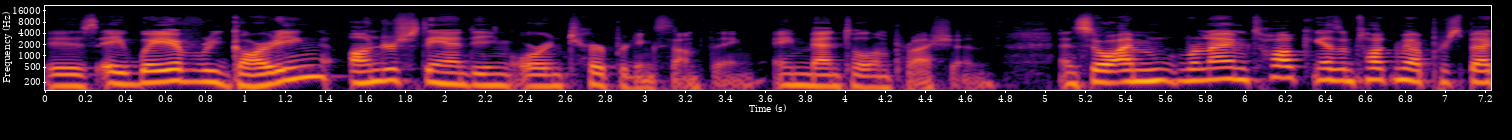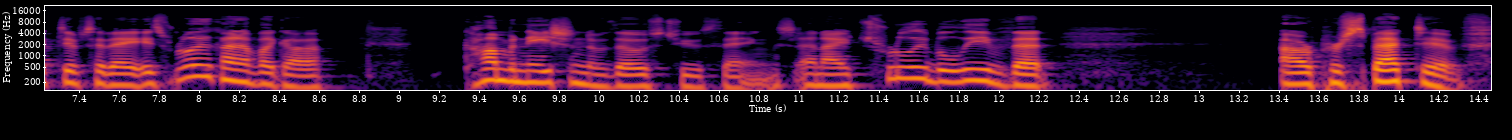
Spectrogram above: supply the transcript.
is a way of regarding, understanding, or interpreting something, a mental impression. And so I'm when I'm talking as I'm talking about perspective today, it's really kind of like a combination of those two things. And I truly believe that our perspective,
